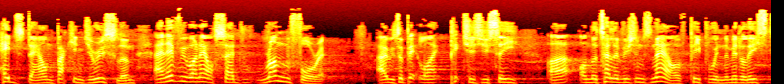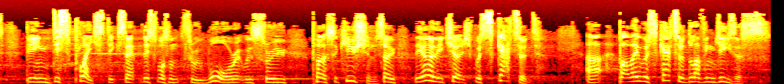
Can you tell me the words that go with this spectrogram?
heads down back in Jerusalem, and everyone else had run for it. It was a bit like pictures you see uh, on the televisions now of people in the Middle East being displaced, except this wasn't through war, it was through persecution. So the early church was scattered, uh, but they were scattered loving Jesus.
